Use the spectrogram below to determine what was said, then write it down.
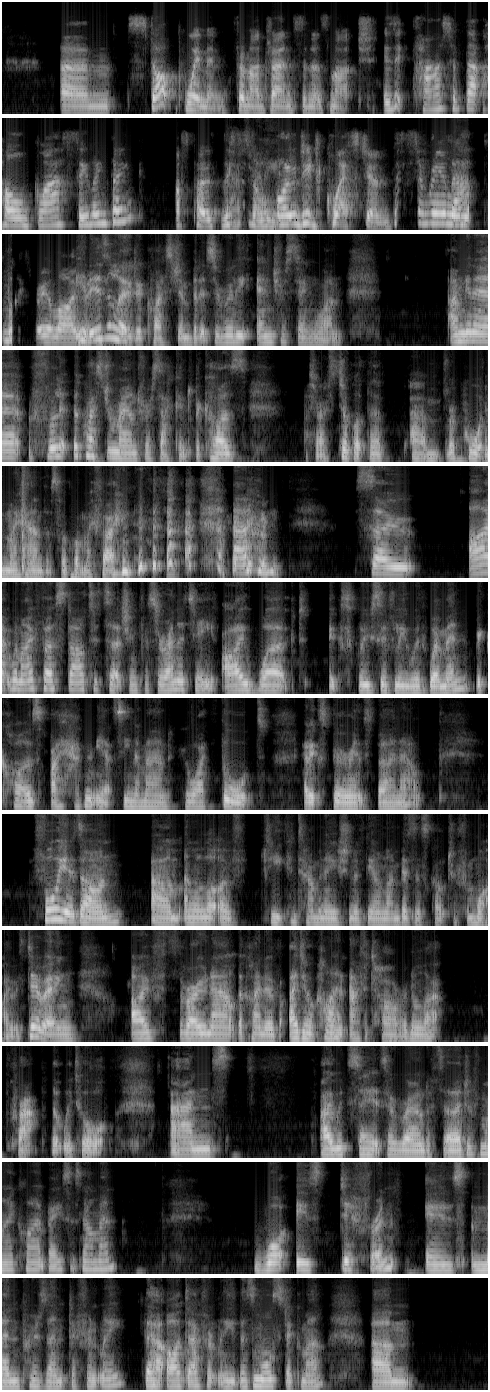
um, stop women from advancing as much? Is it part of that whole glass ceiling thing? I suppose this That's is really a loaded it. question. This is a really realizing. It is a loaded question, but it's a really interesting one. I'm going to flip the question around for a second because sorry, I've still got the um, report in my hand. That's why I've got my phone. um, so, I when I first started searching for Serenity, I worked exclusively with women because I hadn't yet seen a man who I thought had experienced burnout. Four years on, um, and a lot of decontamination of the online business culture from what I was doing, I've thrown out the kind of ideal client avatar and all that crap that we're taught. And I would say it's around a third of my client base is now men. What is different is men present differently. There are definitely there's more stigma. Um,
